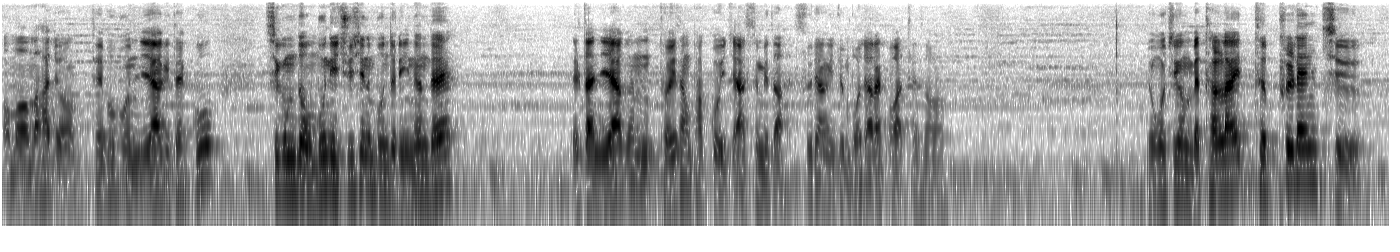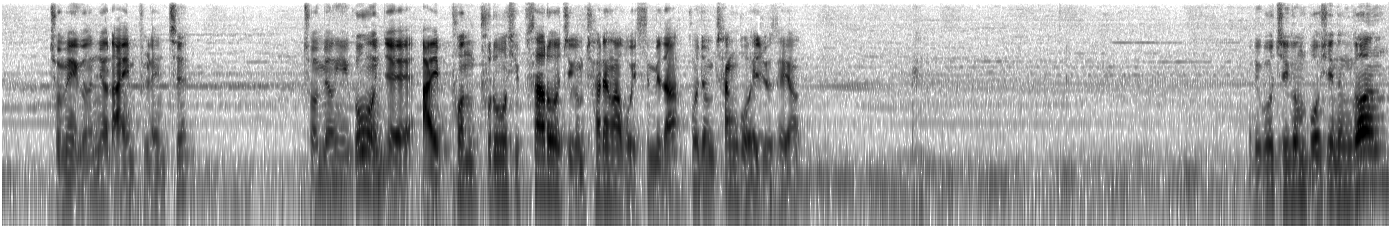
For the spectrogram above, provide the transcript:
어마어마하죠. 대부분 예약이 됐고 지금도 문의 주시는 분들이 있는데 일단 예약은 더 이상 받고 있지 않습니다. 수량이 좀 모자랄 것 같아서. 요거 지금 메탈라이트 플랜츠 조명이거든요. 라인 플랜츠 조명이고 이제 아이폰 프로 14로 지금 촬영하고 있습니다. 그 점 참고해 주세요. 그리고 지금 보시는 건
